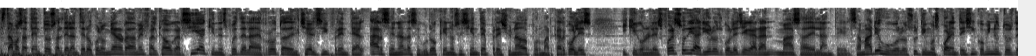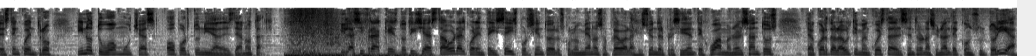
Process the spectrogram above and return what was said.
Estamos atentos al delantero colombiano Radamel Falcao García, quien después de la derrota del Chelsea frente al Arsenal aseguró que no se siente presionado por marcar goles y que con el esfuerzo diario los goles llegarán más adelante. El Samario jugó los últimos 45 minutos de este encuentro y no tuvo muchas oportunidades de anotar. Y la cifra que es noticia hasta ahora, el 46% de los colombianos aprueba la gestión del presidente Juan Manuel Santos, de acuerdo a la última encuesta del Centro Nacional de Consultoría.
